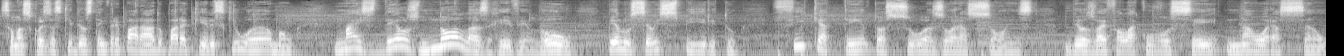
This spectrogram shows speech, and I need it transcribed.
são as coisas que Deus tem preparado para aqueles que o amam. Mas Deus nolas revelou pelo seu Espírito. Fique atento às suas orações. Deus vai falar com você na oração.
